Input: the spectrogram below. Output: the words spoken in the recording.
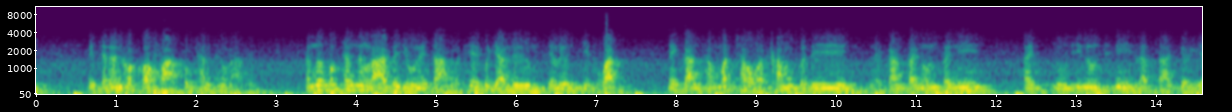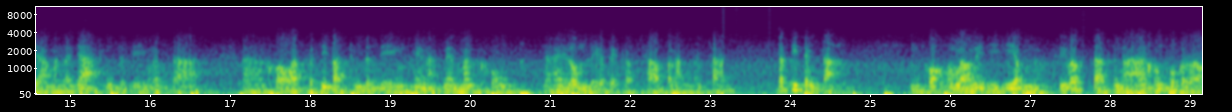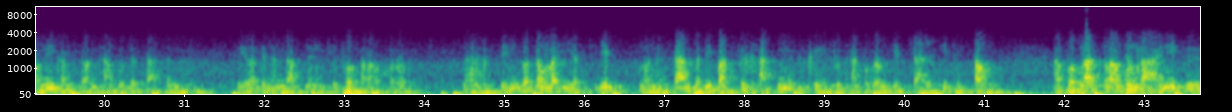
ดังฉะนั้นก็ขอฝากพวกท่านทั้งหลาย ถ้าเมื่อพวกท่านทั้งหลายไปอยู่ในต่างประเทศก็อย่าลืม อย่าลืมจิตวัด ในการทำวัดเช่าวัดค่ำก็ดีในการไปนู้นไปนี้ไปดูที่นู่นที่นี่รักษาจริยามารยาททั้งตนเองรักษาข้อวัดปฏิบัติทั้งตนเองให้หนักแน่นมั่นคงอย่าให้ล่มเหลวไปกับชาวฝรั่งต่างๆลัทธิต่างๆเพราะของเรานี่ดีเยี่ยมถือว่าศาสนาของพวกเรานี่คำสอนทางพุทธศาสนา ถือว่าเป็นอันดับหนึ่งที่พวกเราเคารพศีลก็ต้องละเอียดยิบมันการปฏิบัติฝึกหัดนี้ก็คือฝึกหัดอบรมจิตใจที่ถูกต้องอพวกเราเราทั้งหลายนี่คือ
